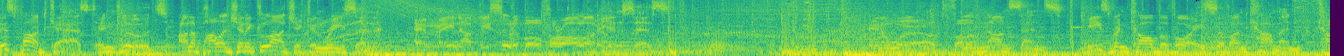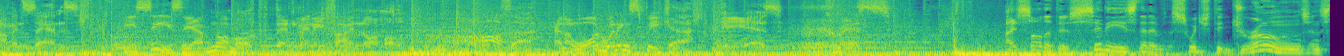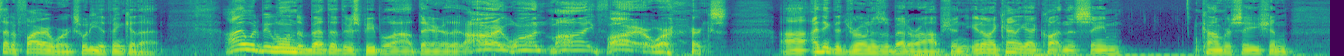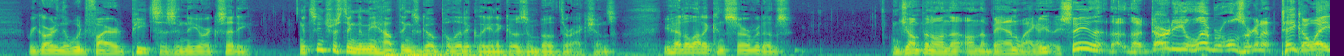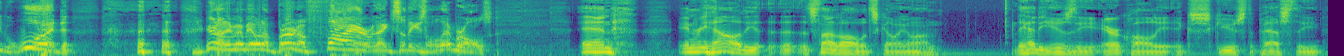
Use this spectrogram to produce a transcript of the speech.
This podcast includes unapologetic logic and reason and may not be suitable for all audiences. In a world full of nonsense, he's been called the voice of uncommon common sense. He sees the abnormal that many find normal. Author and award winning speaker, he is Chris I saw that there's cities that have switched to drones instead of fireworks. What do you think of that? I would be willing to bet that there's people out there that I want my fireworks. Uh, I think the drone is a better option. You know, I kind of got caught in this same conversation regarding the wood fired pizzas in New York City. It's interesting to me how things go politically, and it goes in both directions. You had a lot of conservatives jumping on the on the bandwagon. You see, the, the, the dirty liberals are going to take away wood. You're not even going to be able to burn a fire thanks to these liberals. And in reality, it's not at all what's going on. They had to use the air quality excuse to pass the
